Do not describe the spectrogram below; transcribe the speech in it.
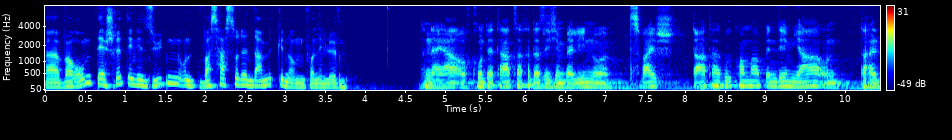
Äh, warum der Schritt in den Süden und was hast du denn da mitgenommen von den Löwen? Naja, aufgrund der Tatsache, dass ich in Berlin nur zwei Starter bekommen habe in dem Jahr und halt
